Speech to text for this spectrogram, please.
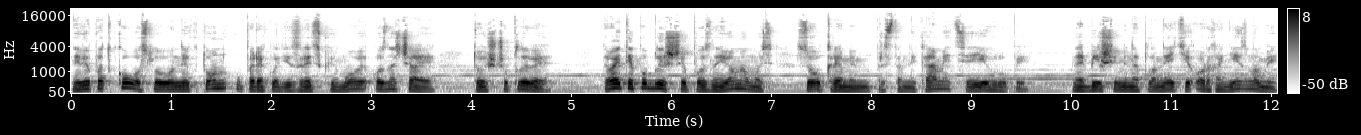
Не випадково слово нектон у перекладі з грецької мови означає той, що пливе. Давайте поближче познайомимось з окремими представниками цієї групи. Найбільшими на планеті організмами,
